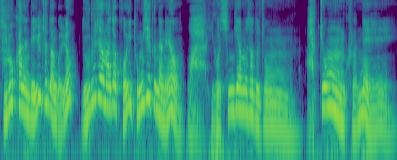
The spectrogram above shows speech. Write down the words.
기록하는데 1초도 안 걸려? 누르자마자 거의 동시에 끝나네요. 와, 이거 신기하면서도 좀... 아, 좀 그렇네.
